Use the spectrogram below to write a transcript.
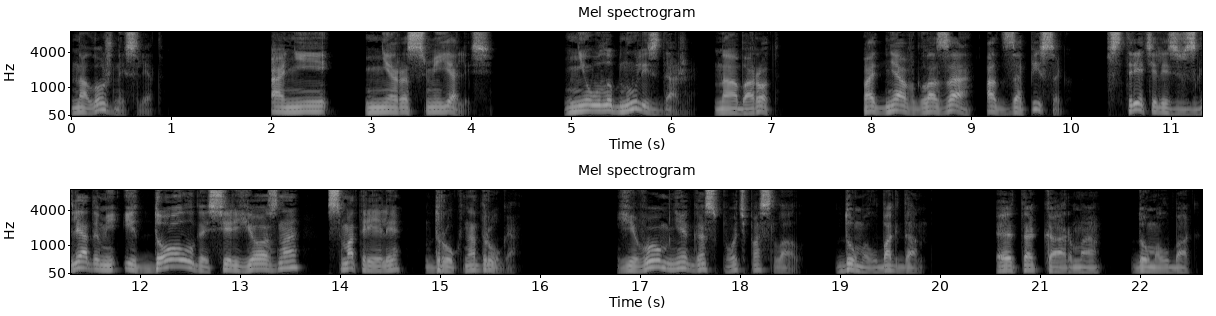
на ложный след. Они не рассмеялись не улыбнулись даже, наоборот. Подняв глаза от записок, встретились взглядами и долго, серьезно смотрели друг на друга. «Его мне Господь послал», — думал Богдан. «Это карма», — думал Бак.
